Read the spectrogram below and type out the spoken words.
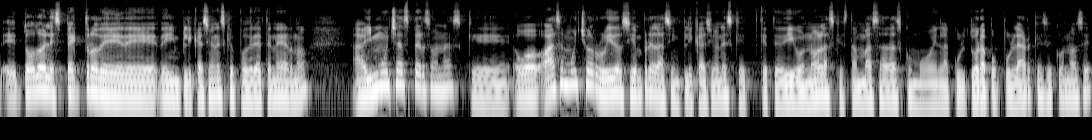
eh, todo el espectro de, implicaciones que podría tener, ¿no? Hay muchas personas que, o hace mucho ruido siempre las implicaciones que, que, te digo, ¿no? Las que están basadas como en la cultura popular que se conoce,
